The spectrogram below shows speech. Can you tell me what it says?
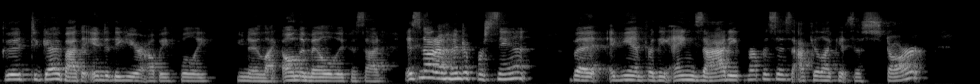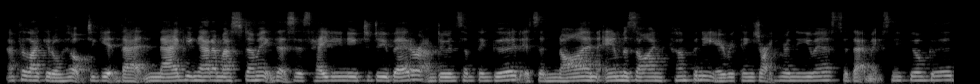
good to go by the end of the year. I'll be fully, you know, like on the Melaleuca side. It's not a hundred percent but again, for the anxiety purposes, I feel like it's a start. I feel like it'll help to get that nagging out of my stomach that says, hey, you need to do better. I'm doing something good. It's a non Amazon company. Everything's right here in the US. So that makes me feel good.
